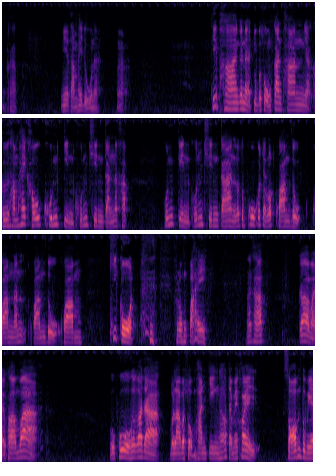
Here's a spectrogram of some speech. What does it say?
นะครับ นี่ทำให้ดูนะอที่พานกันเนี่ยจุดประสงค์การพานเนี่ยคือทำให้เขาคุ้นกลิ่นคุ้นชินกันนะครับ คุ้นกลิ่นคุ้นชินกันแล้วตัวผู้ก็จะลดความดุความนั้นความดุความขี้โกรธลงไปนะครับ ก็หมายความว่าตัวผู้เขาก็จะเวลาผสมพันธุ์จริงเขาจะไม่ค่อยซ้อมตัวเมีย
